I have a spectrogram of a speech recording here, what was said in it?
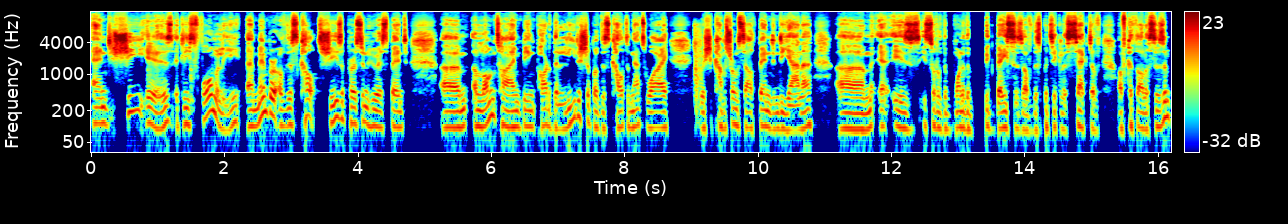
And she is, at least formally, a member of this cult. She's a person who has spent um, a long time being part of the leadership of this cult. And that's why, where she comes from, South Bend, Indiana, um, is, is sort of the, one of the big bases of this particular sect of, of Catholicism.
